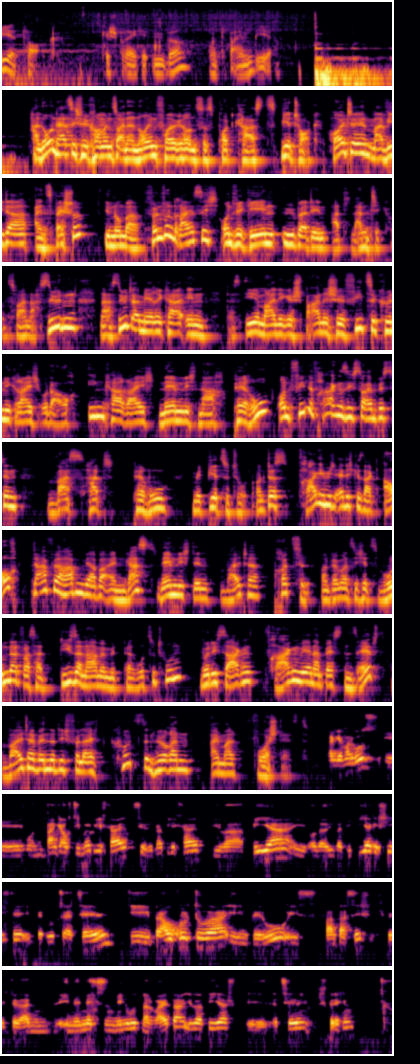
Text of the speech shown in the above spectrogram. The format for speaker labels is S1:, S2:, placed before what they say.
S1: Beer Talk. Gespräche über und beim Bier.
S2: Hallo und herzlich willkommen zu einer neuen Folge unseres Podcasts Beer Talk. Heute mal wieder ein Special, die Nummer 35 und wir gehen über den Atlantik und zwar nach Süden, nach Südamerika in das ehemalige spanische Vizekönigreich oder auch Inka-Reich, nämlich nach Peru. Und viele fragen sich so ein bisschen, was hat Peru mit Bier zu tun? Und das frage ich mich ehrlich gesagt auch. Dafür haben wir aber einen Gast, nämlich den Walter Prötzel. Und wenn man sich jetzt wundert, was hat dieser Name mit Peru zu tun, würde ich sagen, fragen wir ihn am besten selbst. Walter, wenn du dich vielleicht kurz den Hörern einmal vorstellst.
S3: Danke, Markus. Äh, und danke auch die Möglichkeit, für die Möglichkeit, über Bier äh, oder über die Biergeschichte in Peru zu erzählen. Die Braukultur in Peru ist fantastisch. Ich möchte dann in den nächsten Minuten weiter über Bier äh, erzählen und sprechen.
